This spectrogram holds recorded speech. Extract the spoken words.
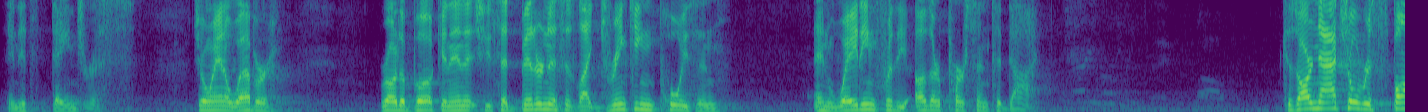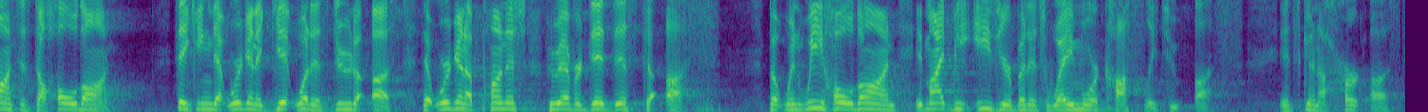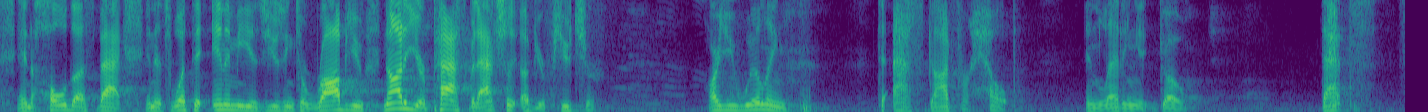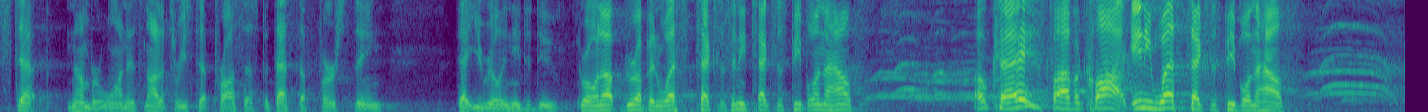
and it's dangerous. Joanna Weber wrote a book, and in it she said, Bitterness is like drinking poison and waiting for the other person to die. Because our natural response is to hold on, thinking that we're gonna get what is due to us, that we're gonna punish whoever did this to us. But when we hold on, it might be easier, but it's way more costly to us. It's gonna hurt us and hold us back. And it's what the enemy is using to rob you, not of your past, but actually of your future. Are you willing to ask God for help in letting it go? That's step number one. It's not a three step process, but that's the first thing that you really need to do. Growing up, grew up in West Texas. Any Texas people in the house? Okay, five o'clock. Any West Texas people in the house?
